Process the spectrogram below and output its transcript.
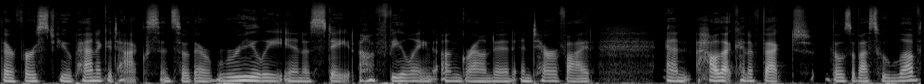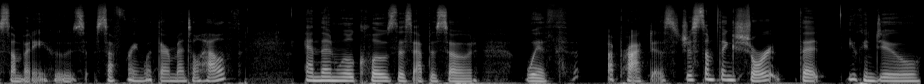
their first few panic attacks. And so they're really in a state of feeling ungrounded and terrified, and how that can affect those of us who love somebody who's suffering with their mental health and then we'll close this episode with a practice, just something short that you can do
